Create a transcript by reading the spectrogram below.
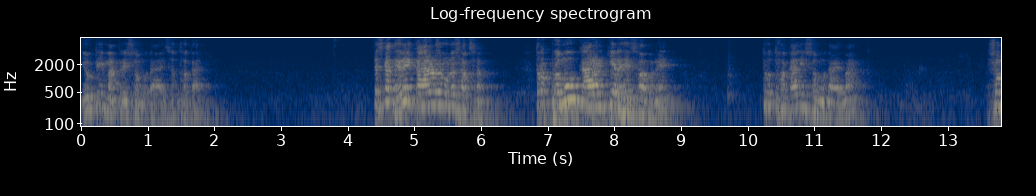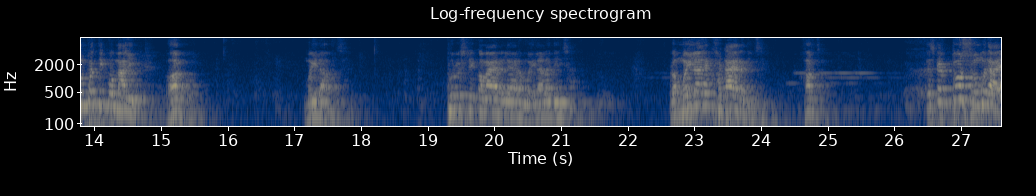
एउटै मात्रै समुदाय छ थकाली। त्यसका धेरै कारणहरू हुन सक्छन्। तर प्रमुख कारण के रहेछ भने त्यो थकाली समुदायमा सम्पत्तिको मालिक घरको महिला हुन्छ। पुरुषले कमाएर ल्याएर महिलालाई दिन्छ र महिलाले खटाएर दिन्छ। खर्च। त्यसकारण त्यो समुदाय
